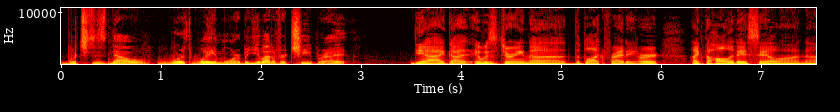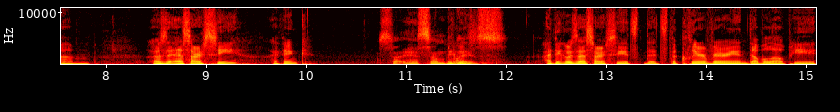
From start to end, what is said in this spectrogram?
which is now worth way more, but you bought it for cheap, right? yeah, I got it was during uh the Black Friday or like the holiday sale on um was it SRC? I think. So, yeah, someplace. was- I think it was SRC. It's it's the clear variant double LP,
